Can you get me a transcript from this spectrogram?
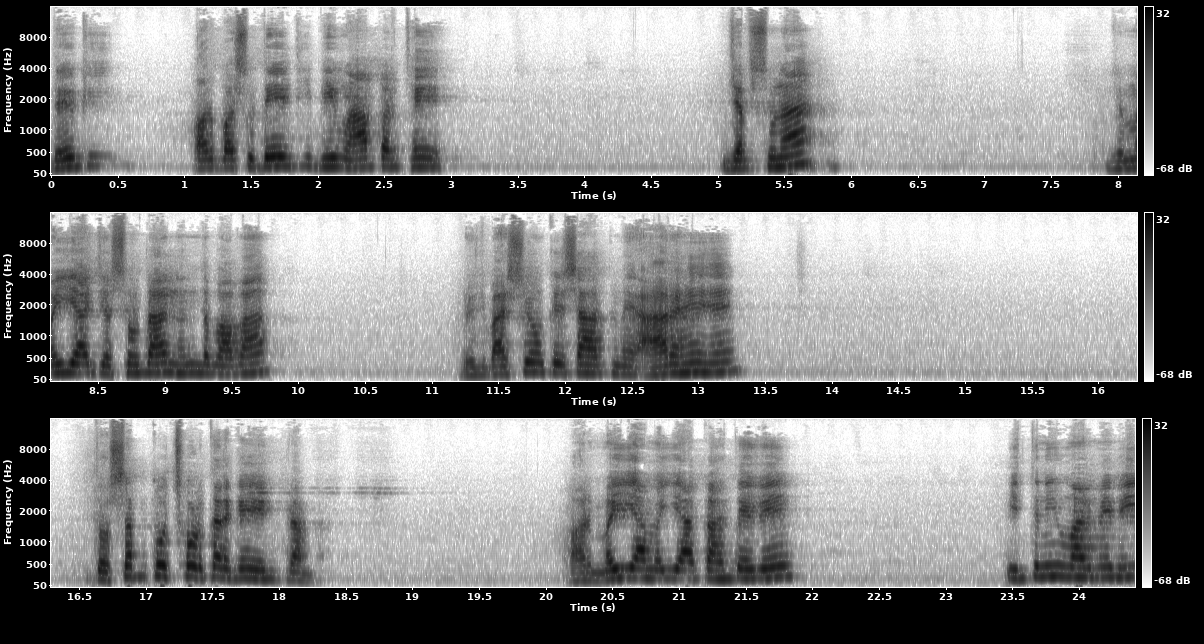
देवकी और वसुदेव जी भी वहाँ पर थे। जब सुना जो मैया जसोदा नंद बाबा ब्रजवासियों के साथ में आ रहे हैं तो सबको छोड़ गए एकदम। और मैया मैया कहते हुए, इतनी उम्र में भी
